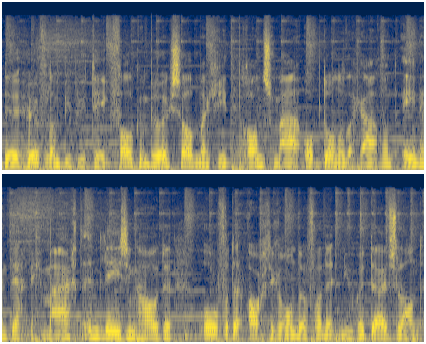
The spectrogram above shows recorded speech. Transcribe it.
de Heuveland Bibliotheek Valkenburg zal Margriet Brandsma op donderdagavond 31 maart een lezing houden over de achtergronden van het nieuwe Duitsland.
